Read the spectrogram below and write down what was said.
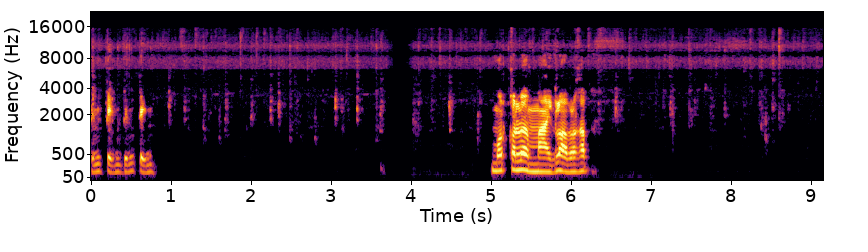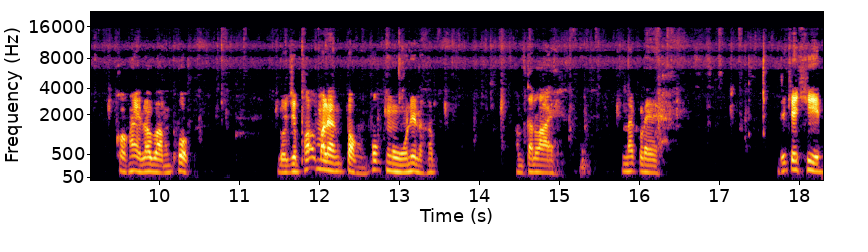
ติงติงติงติงมดก็เริ่มมาอีกรอบแล้วครับ ก็ให้ระวังพวก โดยเฉพาะแมลงป่องพวกงูนี่แหละครับ อันตรายนักแลเดี๋ยวจะขีด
